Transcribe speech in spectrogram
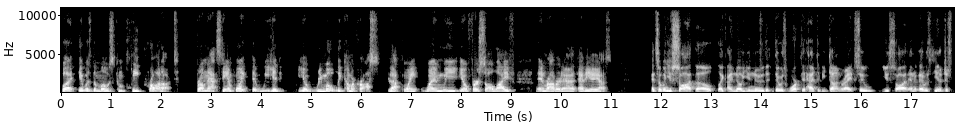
but it was the most complete product from that standpoint that we had you know remotely come across to that point when we you know first saw Leif and robert at, at eas and so when you saw it though like i know you knew that there was work that had to be done right? So you saw it and it was you know just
